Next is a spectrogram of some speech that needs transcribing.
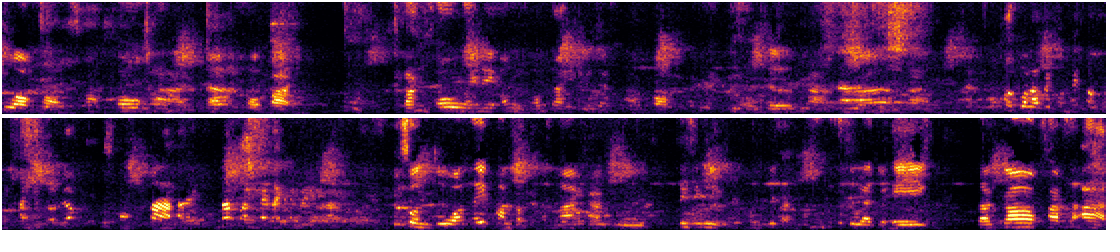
ครอบครัวของ Sparkle ค่ะก็ขอฝาก Sparkle ไว้ในอ้อมอกอ้อมใจด้วยนะคะของพี่สมเดิมค่ะอ่าค่ะส่วนตัวเราเป็นคนให้ความสำคัญเกี่ยวกับเรื่องของปากอะไรมากน้อยแค่ไหนยังไงคะส่วนตัวให้ความสำคัญมากค่ะคือจริงๆหลิงเป็นคนที่แบบค่อนข้างที่จะดูแลตัวเอง แล้วก็ความสะอาด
